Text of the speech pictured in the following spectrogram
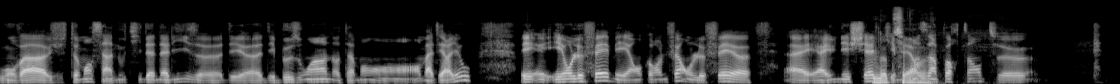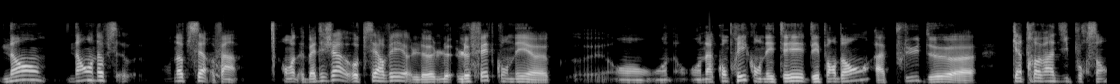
où on va justement, c'est un outil d'analyse euh, euh, des, besoins, notamment en, matériaux. Et, on le fait, mais encore une fois, on le fait euh, à, une échelle qui est moins importante. Non, non, on, observe, enfin, bah déjà observer le, fait qu'on est, on, a compris qu'on était dépendant à plus de 90%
